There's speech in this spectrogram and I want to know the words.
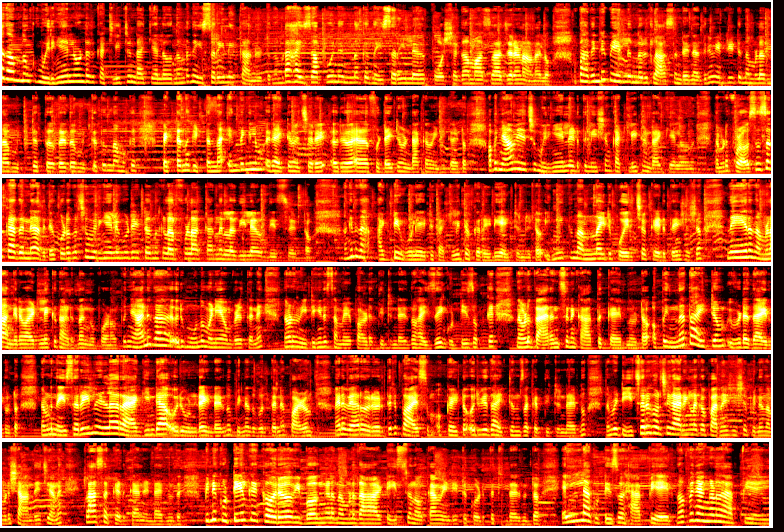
അപ്പോൾ ഇതാ നമുക്ക് മുരിങ്ങയിലുകൊണ്ട് ഒരു കട്ട്ലേറ്റ് ഉണ്ടാക്കിയാലോ? നമ്മുടെ നെയ്സറിയിലേക്കാണ് കേട്ടോ. നമ്മുടെ ഹൈസാപ്പൂൻ എന്നൊക്കെ നെയ്സറിയിലെ പോഷക മാസാചരണമാണല്ലോ. അപ്പോൾ അതിന്റെ പേരിൽ ഇന്നൊരു ക്ലാസ് ഉണ്ടായിരുന്നു. അതിന് വേണ്ടിയിട്ട് നമ്മൾ എന്താ മുറ്റത്ത് അതായത് മുറ്റത്ത് നമുക്ക് പെട്ടെന്ന് കിട്ടുന്ന എന്തെങ്കിലും ഒരു ഐറ്റം വെച്ചൊരു ഒരു ഫുഡ് ഐറ്റം ഉണ്ടാക്കാൻ വേണ്ടിയിട്ട് കേട്ടോ. അപ്പോൾ ഞാൻ വിചാരിച്ചു മുരിങ്ങയില എടുത്ത് ലേശം കട്ട്ലേറ്റ് ഉണ്ടാക്കിയാലോ എന്ന് നമ്മുടെ പ്രോസസ്സൊക്കെ അതന്നെ. അതിന്റെ കൂടെ കുറച്ച് മുരിങ്ങയിലും കൂടി ഇട്ടൊന്ന് കളർഫുൾ ആക്കാന്നുള്ളതിലാണ് ഉദ്ദേശിച്ചത് കേട്ടോ. അങ്ങനെ അടിപൊളിയായിട്ട് കട്ട്ലേറ്റ് ഒക്കെ റെഡി ആയിട്ടുണ്ട് കേട്ടോ. ഇനി ഇത് നന്നായിട്ട് പൊരിച്ചൊക്കെ എടുത്തതിന് ശേഷം നേരെ നമ്മൾ അംഗനവാടിയിലേക്ക് നടന്നങ്ങ് പോകണം അപ്പോൾ ഞാനിതാ ഒരു മൂന്ന് മണിയാകുമ്പോഴേ തന്നെ നമ്മുടെ മീറ്റിങ്ങിന്റെ സമയപ്പോൾ അവിടെ എത്തിയിട്ടുണ്ടായിരുന്നു. ഹൈസയും കുട്ടീസൊക്കെ നമ്മൾ പാരൻസിനെ കാത്തിക്കായിരുന്നു കേട്ടോ അപ്പോൾ ഇന്നത്തെ ഐറ്റം ഇവിടെ ഇതായിരുന്നു കേട്ടോ നമ്മുടെ നെയ്സറിയിലുള്ള റാഗിന്റെ ഒരു ഉണ്ട ഉണ്ടായിരുന്നു പിന്നെ അതുപോലെ തന്നെ പഴം അങ്ങനെ വേറെ ഓരോരുത്തർ പായസം ഒക്കെ ആയിട്ട് ഒരുവിധ ഐറ്റംസ് ഒക്കെ എത്തിയിട്ടുണ്ടായിരുന്നു. നമ്മുടെ ടീച്ചർ കുറച്ച് കാര്യങ്ങളൊക്കെ പറഞ്ഞ ശേഷം പിന്നെ നമ്മുടെ ശാന്തേച്ചിയാണ് ക്ലാസ് ഒക്കെ എടുക്കാനുണ്ടായിരുന്നത്. പിന്നെ കുട്ടികൾക്കൊക്കെ ഓരോ വിഭവങ്ങൾ നമ്മൾ ആ ടേസ്റ്റ് നോക്കാൻ വേണ്ടിയിട്ട് കൊടുത്തിട്ടുണ്ടായിരുന്നു കേട്ടോ എല്ലാ കുട്ടീസും ഹാപ്പി ആയിരുന്നു. അപ്പോൾ ഞങ്ങളും ഹാപ്പിയായി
